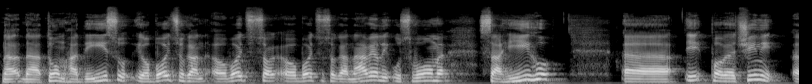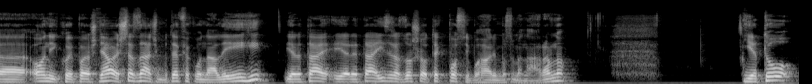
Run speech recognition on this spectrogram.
na, na tom hadisu i obojcu, ga, obojcu, su, obojcu su ga naveli u svome sahihu, E, I po većini e, oni koji pojašnjavaju šta znači mutefekun alihi, jer, taj, jer je taj izraz došao tek poslije Buhari muslima, naravno, je to,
